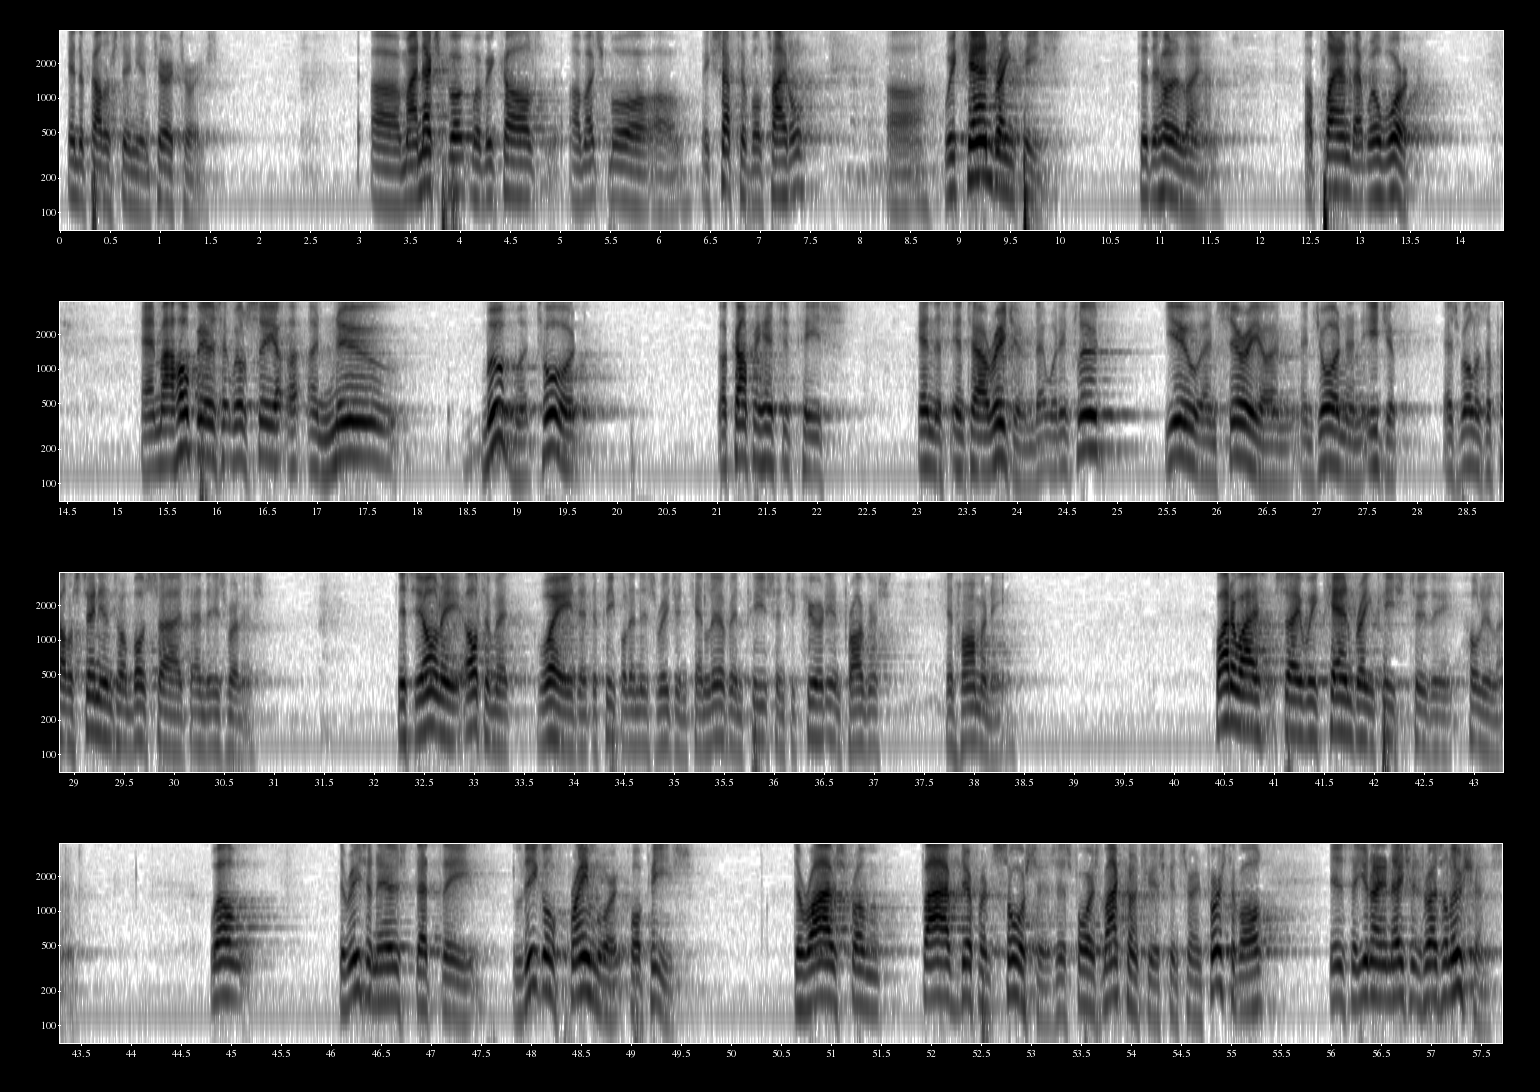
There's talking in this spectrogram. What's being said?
in the Palestinian territories. Uh, my next book will be called a much more uh, acceptable title uh, We Can Bring Peace to the Holy Land, a plan that will work. And my hope is that we'll see a, a new movement toward a comprehensive peace in this entire region that would include you and Syria and, and, Jordan and Egypt, as well as the Palestinians on both sides and the Israelis. It's the only ultimate way that the people in this region can live in peace and security and progress and harmony. Why do I say we can bring peace to the Holy Land? Well, the reason is that the legal framework for peace derives from five different sources as far as my country is concerned. First of all, is the United Nations resolutions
